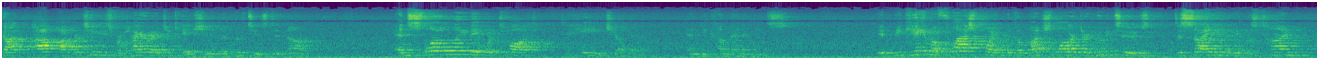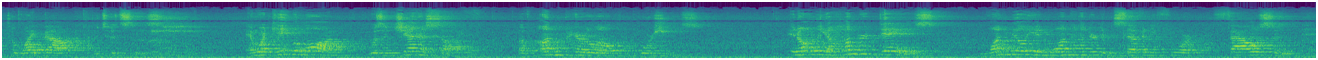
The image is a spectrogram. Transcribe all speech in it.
got opportunities for higher education, and the Hutus did not. And slowly they were taught to hate each other and become enemies. It became a flashpoint with the much larger Hutus deciding that it was time to wipe out the Tutsis. And what came along was a genocide of unparalleled proportions. In only 100 days, 1,174,000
